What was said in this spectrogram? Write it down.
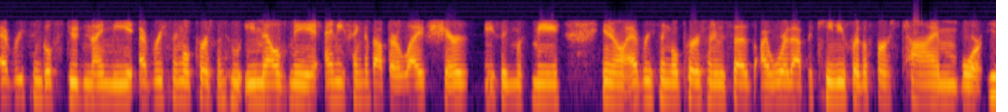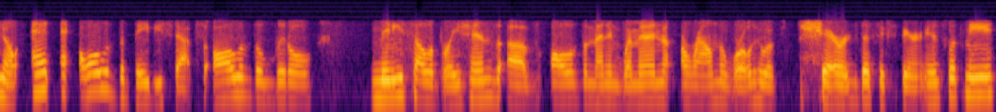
every single student I meet, every single person who emails me anything about their life, shares anything with me, you know, every single person who says, I wore that bikini for the first time, or, you know, and, and all of the baby steps, all of the little mini celebrations of all of the men and women around the world who have shared this experience with me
